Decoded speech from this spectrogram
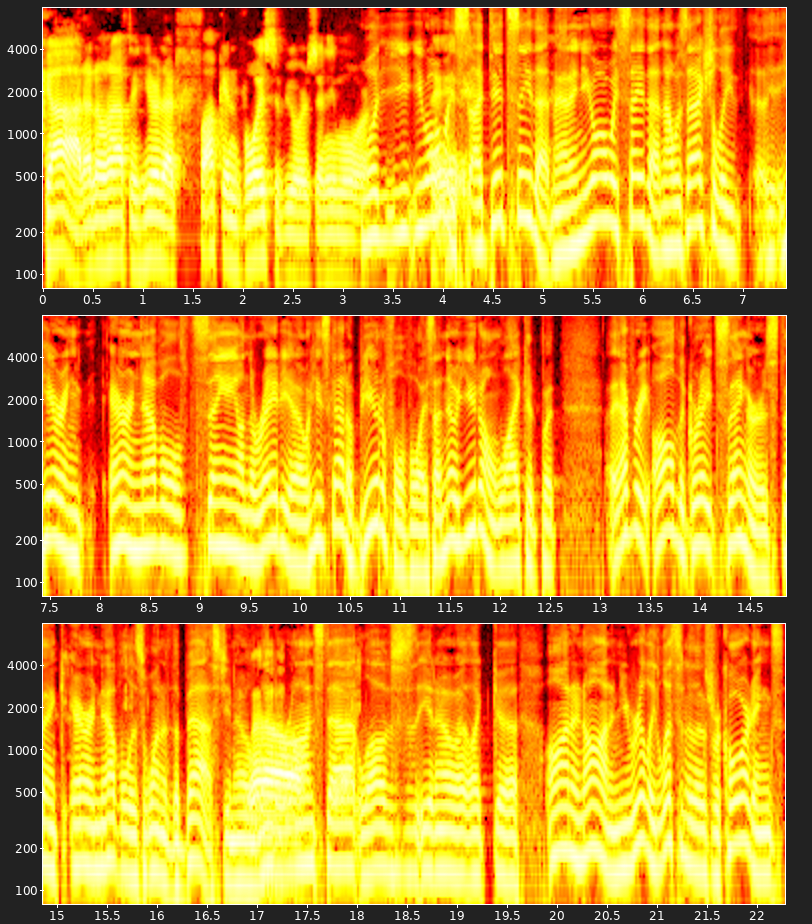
God I don't have to hear that fucking voice of yours anymore. Well, you, you always, I did see that, man. And you always say that. And I was actually uh, hearing Aaron Neville singing on the radio. He's got a beautiful voice. I know you don't like it, but every all the great singers think Aaron Neville is one of the best. You know, well, Linda Ronstadt loves you know like uh, on and on, and you really listen to those recordings.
